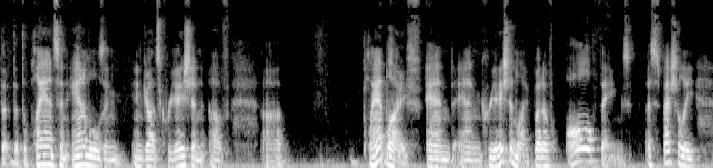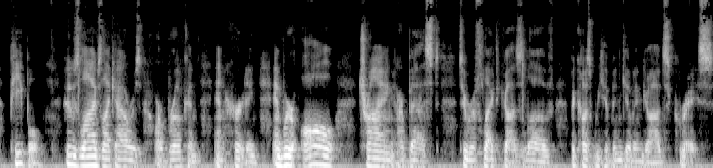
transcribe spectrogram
the, the, the plants and animals in, in God's creation of uh, plant life and, and creation life, but of all things, especially people whose lives, like ours, are broken and hurting. And we're all trying our best to reflect God's love because we have been given God's grace.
